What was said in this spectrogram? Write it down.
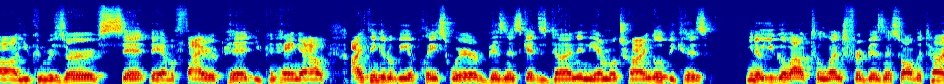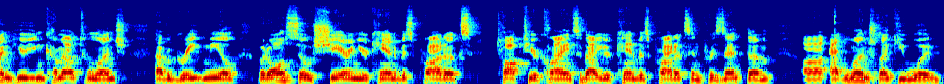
uh, you can reserve, sit. They have a fire pit. You can hang out. I think it'll be a place where business gets done in the Emerald Triangle because you know you go out to lunch for business all the time. Here you can come out to lunch, have a great meal, but also share in your cannabis products. Talk to your clients about your cannabis products and present them uh, at lunch like you would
